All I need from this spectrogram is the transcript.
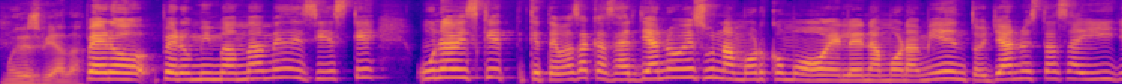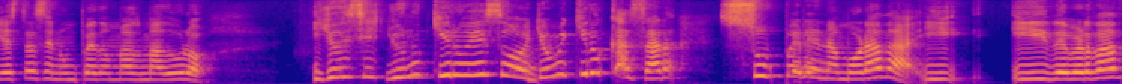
Muy desviada. Pero, pero mi mamá me decía es que una vez que, que te vas a casar ya no es un amor como el enamoramiento, ya no estás ahí, ya estás en un pedo más maduro. Y yo decía, yo no quiero eso, yo me quiero casar súper enamorada. Y, y de verdad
